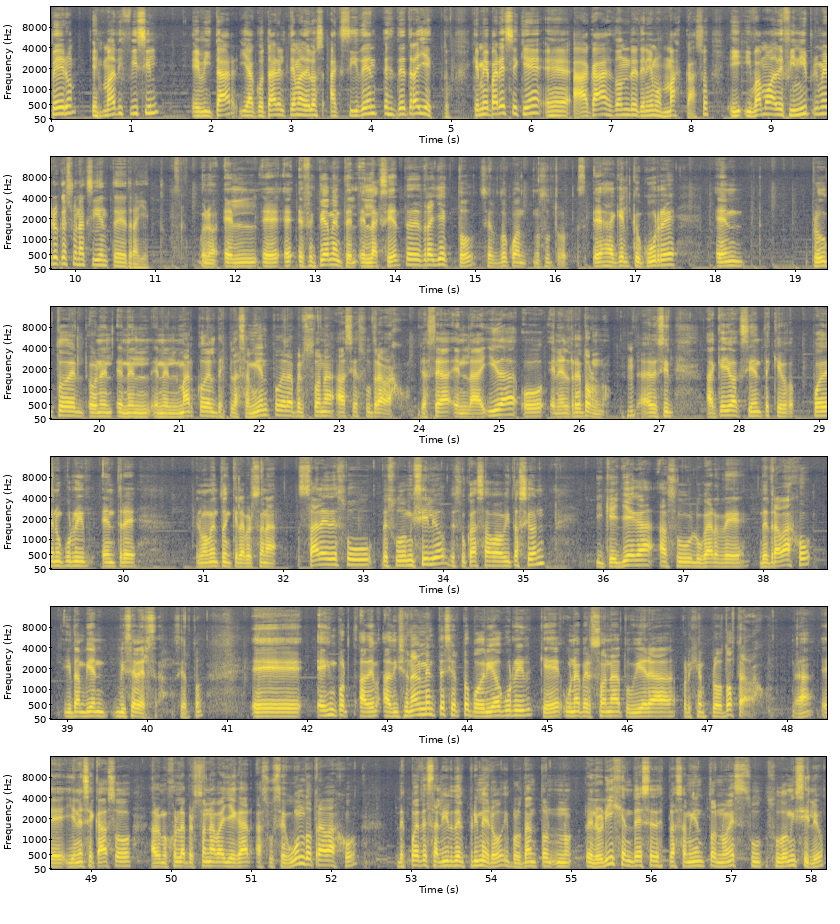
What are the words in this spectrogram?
Pero es más difícil evitar y acotar el tema de los accidentes de trayecto, que me parece que eh, acá es donde tenemos más casos y, vamos a definir primero qué es un accidente de trayecto. Bueno, el, eh, eh, efectivamente, el, accidente de trayecto, ¿cierto? Cuando nosotros, es aquel que ocurre en producto del, en, el, en, el, en el marco del desplazamiento de la persona hacia su trabajo, ya sea en la ida o en el retorno. Es decir, aquellos accidentes que pueden ocurrir entre el momento en que la persona sale de su, de su domicilio, de su casa o habitación, y que llega a su lugar de, trabajo y también viceversa, ¿cierto? Eh, es adicionalmente, ¿cierto? Podría ocurrir que una persona tuviera, por ejemplo, dos trabajos. Eh, y en ese caso, a lo mejor la persona va a llegar a su segundo trabajo después de salir del primero y por lo tanto el origen de ese desplazamiento no es su, domicilio.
